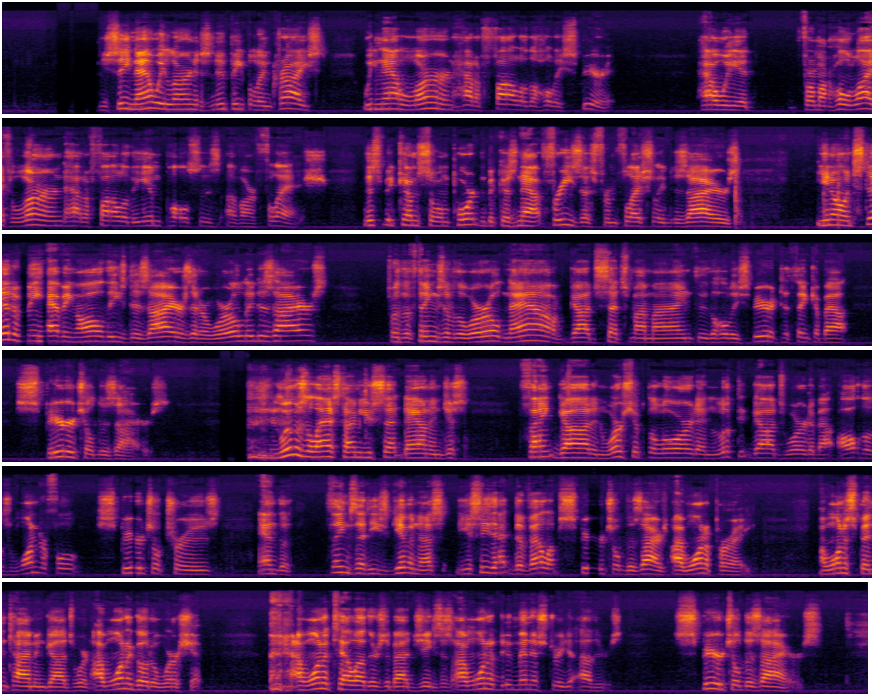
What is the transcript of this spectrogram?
You see, now we learn as new people in Christ, we now learn how to follow the Holy Spirit. How we had, from our whole life, learned how to follow the impulses of our flesh. This becomes so important because now it frees us from fleshly desires. You know, instead of me having all these desires that are worldly desires for the things of the world, now God sets my mind through the Holy Spirit to think about spiritual desires. when was the last time you sat down and just thanked God and worshiped the Lord and looked at God's word about all those wonderful spiritual truths and the things that he's given us, you see that develops spiritual desires. I want to pray. I want to spend time in God's word. I want to go to worship. I want to tell others about Jesus. I want to do ministry to others. Spiritual desires.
